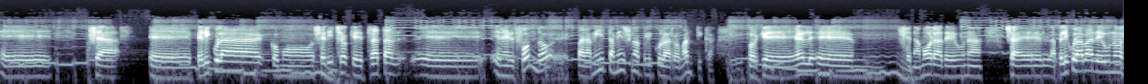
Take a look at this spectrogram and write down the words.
eh, o sea, Eh, película, como os he dicho, que trata, eh, en el fondo, para mí también es una película romántica, porque él eh, se enamora de una... O sea, la película va de unos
